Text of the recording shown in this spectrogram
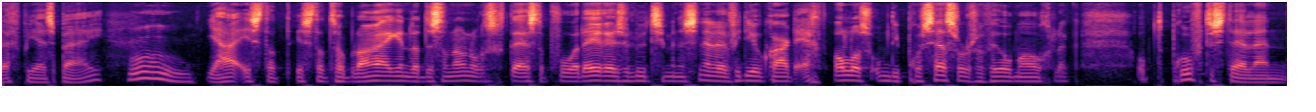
20% FPS bij. Ja, is dat, is dat zo belangrijk? En dat is dan ook nog eens getest op Full HD-resolutie met een snelle videokaart. Echt alles om die processor zoveel mogelijk op de proef te stellen. En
